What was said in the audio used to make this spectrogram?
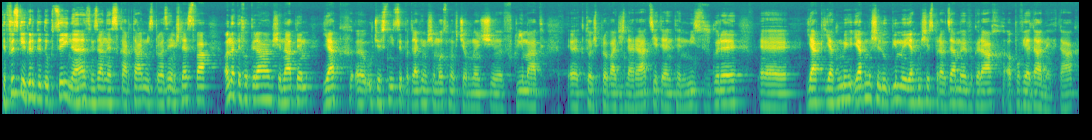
Te wszystkie gry dedukcyjne związane z kartami, z prowadzeniem śledztwa, one też opierają się na tym, jak e, uczestnicy potrafią się mocno wciągnąć e, w klimat, e, ktoś prowadzić narrację, ten, ten mistrz gry, jak, jak, my, jak my się lubimy, jak my się sprawdzamy w grach opowiadanych, tak?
